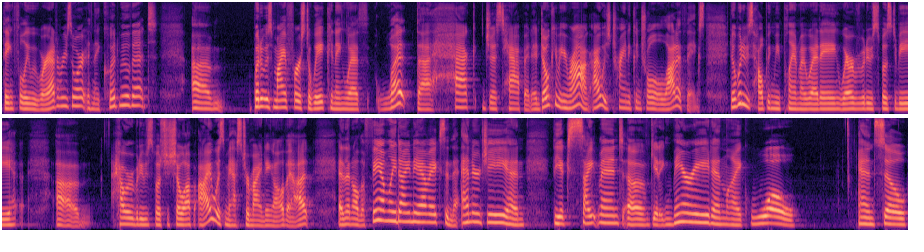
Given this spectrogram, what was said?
thankfully we were at a resort and they could move it. Um, but it was my first awakening with what the heck just happened. And don't get me wrong, I was trying to control a lot of things. Nobody was helping me plan my wedding, where everybody was supposed to be. Um, how everybody was supposed to show up. I was masterminding all that. And then all the family dynamics and the energy and the excitement of getting married and like, whoa. And so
